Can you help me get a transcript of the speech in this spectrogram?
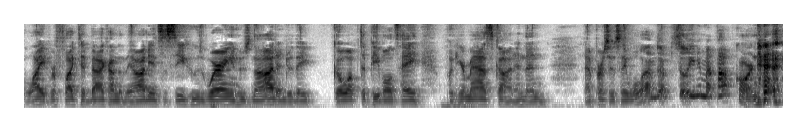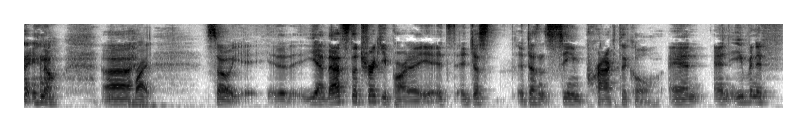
light reflected back onto the audience to see who's wearing and who's not, and do they go up to people and say, "Hey, put your mask on," and then that person would say, "Well, I'm, I'm still eating my popcorn," you know, uh, right. So yeah, that's the tricky part. It, it just it doesn't seem practical, and and even if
